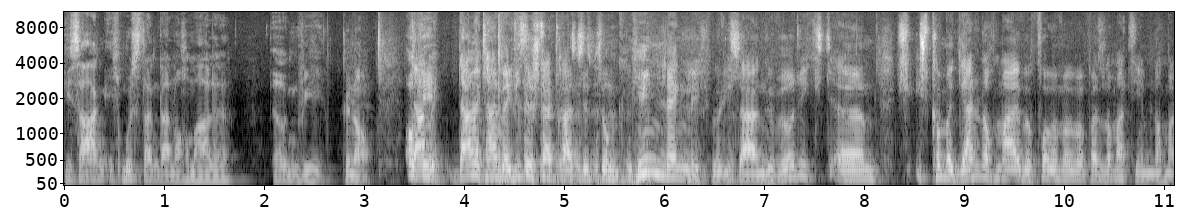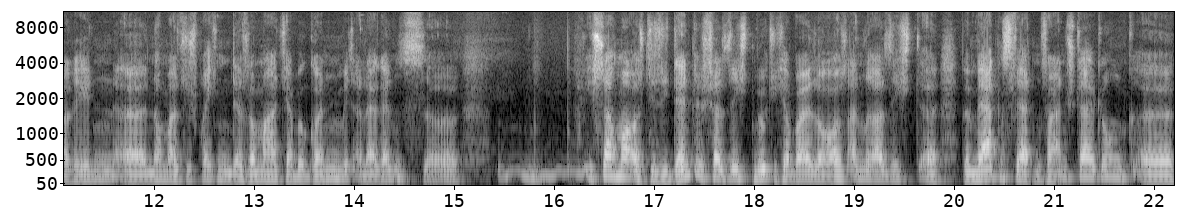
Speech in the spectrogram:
die sagen, ich muss dann da noch mal irgendwie. Genau. Okay. Damit, damit haben wir diese Stadtratssitzung hinlänglich, würde ich sagen, gewürdigt. Ähm, ich, ich komme gerne noch mal, bevor wir mal über ein paar Sommerthemen noch mal reden, äh, noch mal zu sprechen. Der Sommer hat ja begonnen mit einer ganz, äh, ich sag mal aus dissidentischer Sicht, möglicherweise auch aus anderer Sicht, äh, bemerkenswerten Veranstaltung. Äh,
